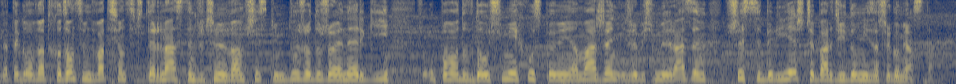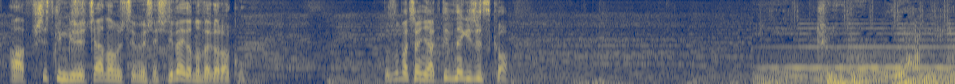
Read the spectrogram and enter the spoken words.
Dlatego w nadchodzącym 2014 życzymy Wam wszystkim dużo, dużo energii, powodów do uśmiechu, spełnienia marzeń i żebyśmy razem wszyscy byli jeszcze bardziej dumni z naszego miasta. A wszystkim Giżyczanom życzymy szczęśliwego nowego roku. Do zobaczenia, Aktywne Giżycko! two, one,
